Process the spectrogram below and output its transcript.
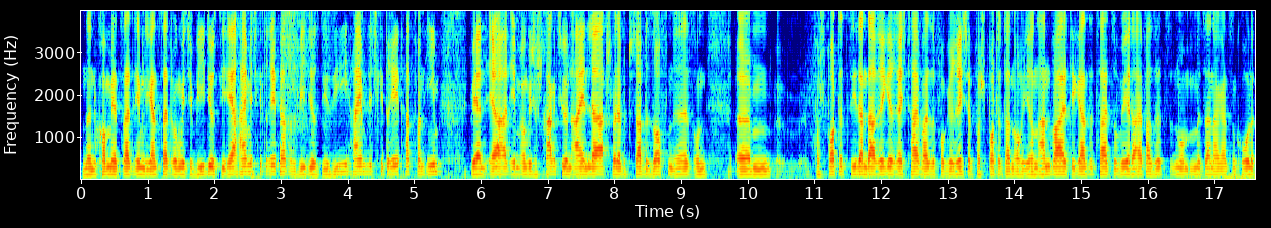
Und dann kommen jetzt halt eben die ganze Zeit irgendwelche Videos, die er heimlich gedreht hat und Videos, die sie heimlich gedreht hat von ihm, während er halt eben irgendwelche Schranktüren einlatscht, weil er total besoffen ist und ähm, verspottet sie dann da regelrecht teilweise vor Gericht und verspottet dann auch ihren Anwalt die ganze Zeit, so wie er da einfach sitzt nur mit seiner ganzen Kohle.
